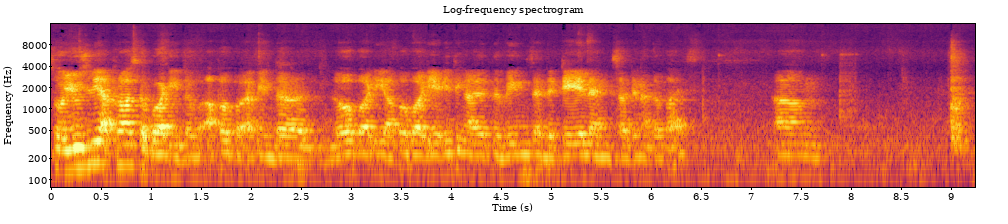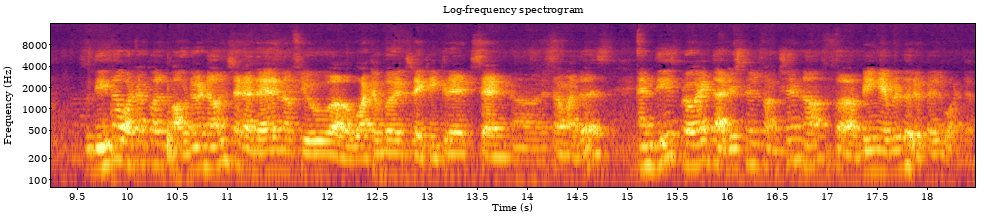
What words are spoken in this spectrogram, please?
So usually across the body, the upper, I mean the lower body, upper body, anything other than the wings and the tail and certain other parts. Um, so these are what are called powder downs that are there in a few uh, water birds like egrets and uh, some others. And these provide the additional function of uh, being able to repel water.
